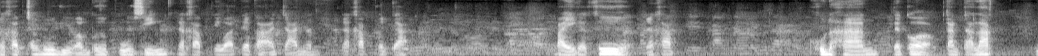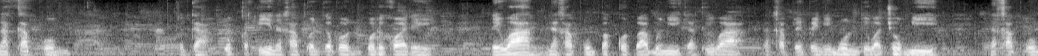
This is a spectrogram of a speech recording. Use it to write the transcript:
นะครับชังนุอยู่อำเภอภูสิงห์นะครับที่วัดแต่พระอาจารย์นั้นนะครับเพิ่นกะไปก็คือนะครับ คุณหารและก็กันตาลักษณ์นะครับผมเพิ่นกะปกตินะครับเพิ่นกับ่บ่ได้ค่อยได้ ได้ว่างนะครับ ผมปรากฏว่ามื้อนี้ก็ถือว่านะครับได้ไปนิมนต์ถือว่าโชคดีนะครับ ผม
